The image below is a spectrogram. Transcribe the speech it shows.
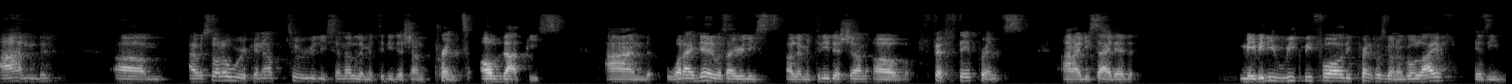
and um, I was sort of working up to releasing a limited edition print of that piece. And what I did was I released a limited edition of 50 prints, and I decided maybe the week before the print was going to go live is the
